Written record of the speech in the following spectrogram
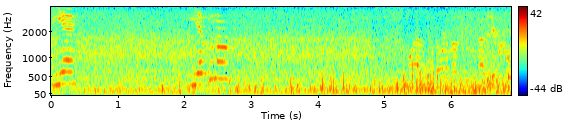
ਕੀ ਹੈ? ਕੀ ਹੈ ਬਰੂਨੋ ਬਾਲ ਬਣਾਉਣ ਦਾ ਦੇਖੋ।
